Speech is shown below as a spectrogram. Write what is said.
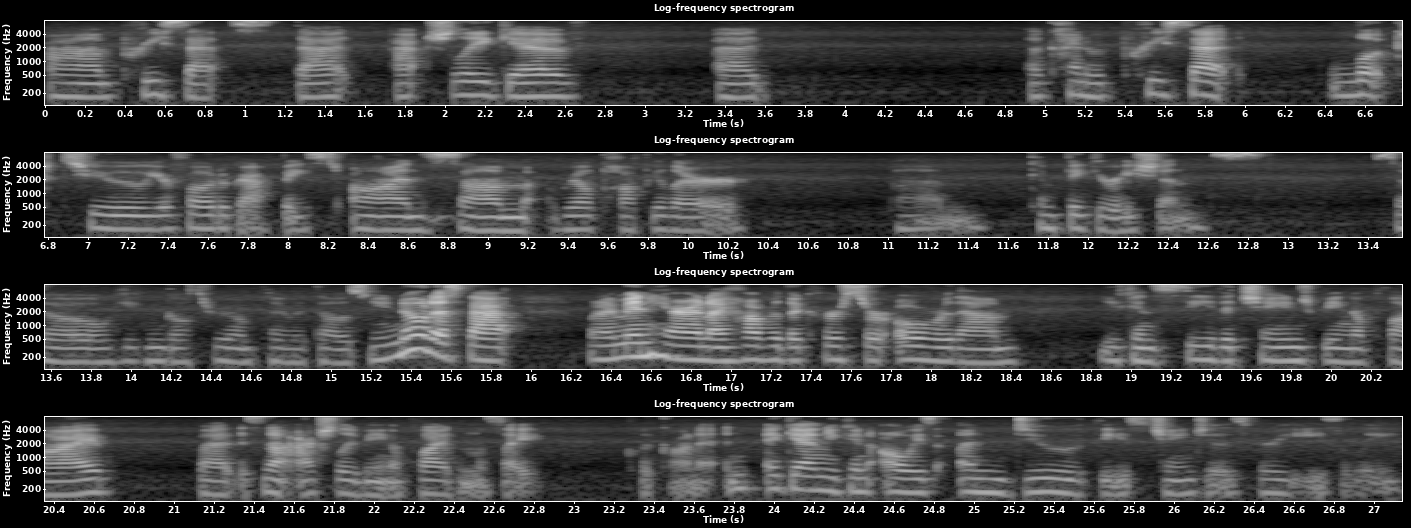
um, presets that actually give a, a kind of a preset look to your photograph based on some real popular um, configurations. So you can go through and play with those. You notice that when I'm in here and I hover the cursor over them, you can see the change being applied, but it's not actually being applied unless I click on it. And again, you can always undo these changes very easily.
